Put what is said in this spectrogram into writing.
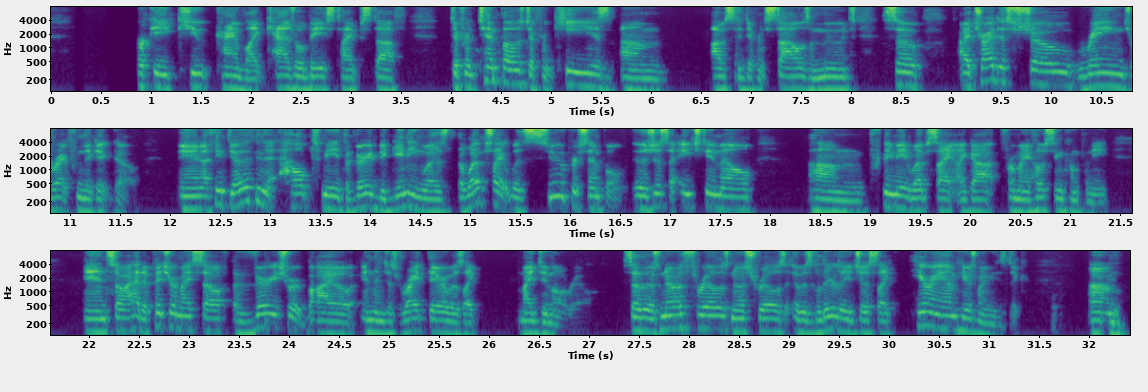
quirky, cute, kind of like casual bass type stuff, different tempos, different keys, um, obviously different styles and moods. So I tried to show range right from the get go. And I think the other thing that helped me at the very beginning was the website was super simple. It was just an HTML um, pre-made website I got from my hosting company. And so I had a picture of myself, a very short bio, and then just right there was like my demo reel. So there's no thrills, no shrills. It was literally just like, here I am, here's my music. Um,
